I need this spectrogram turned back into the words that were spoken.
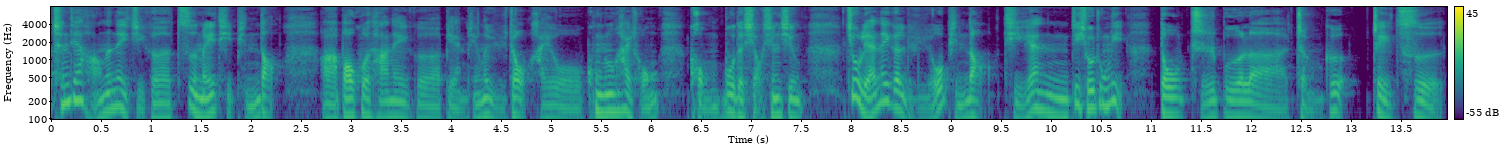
陈天航的那几个自媒体频道啊，包括他那个扁平的宇宙，还有空中害虫、恐怖的小星星，就连那个旅游频道体验地球重力都直播了整个。这次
